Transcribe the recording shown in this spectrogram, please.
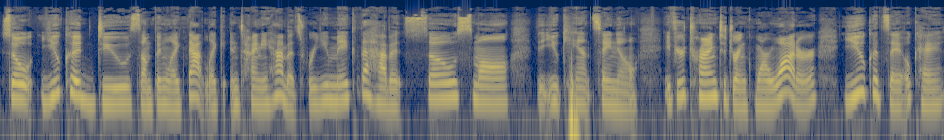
So you could do something like that, like in tiny habits, where you make the habit so small that you can't say no. If you're trying to drink more water, you could say, okay,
